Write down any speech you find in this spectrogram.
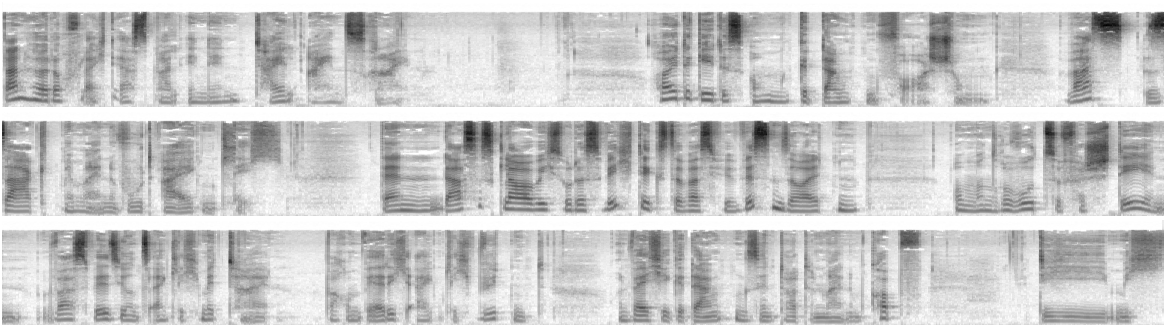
dann hör doch vielleicht erstmal in den Teil 1 rein. Heute geht es um Gedankenforschung. Was sagt mir meine Wut eigentlich? Denn das ist, glaube ich, so das Wichtigste, was wir wissen sollten, um unsere Wut zu verstehen. Was will sie uns eigentlich mitteilen? Warum werde ich eigentlich wütend? Und welche Gedanken sind dort in meinem Kopf, die mich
